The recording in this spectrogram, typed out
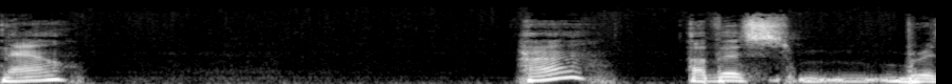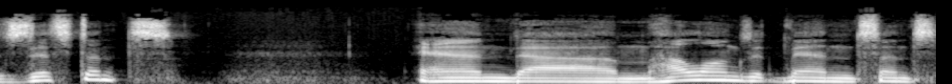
now? Huh? Of this resistance and um, how long's it been since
